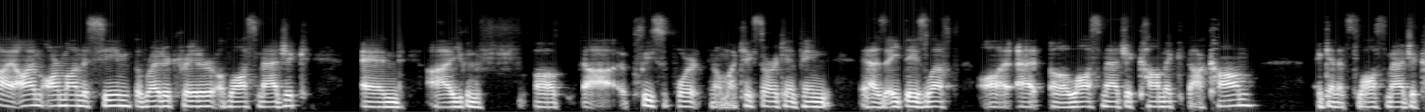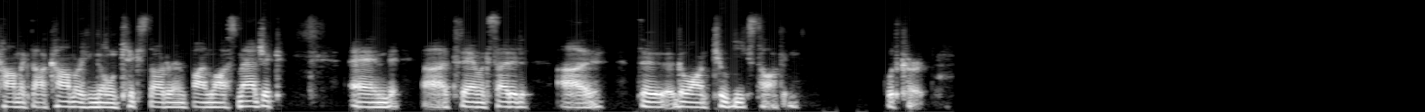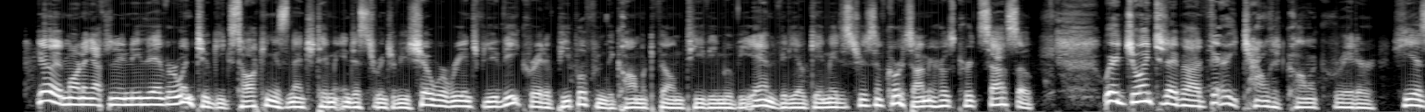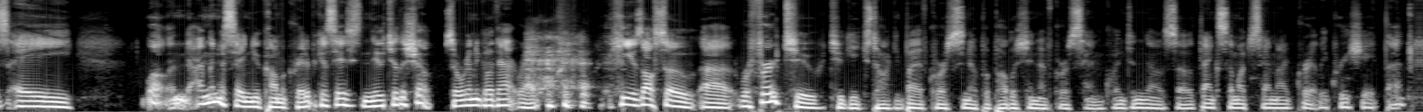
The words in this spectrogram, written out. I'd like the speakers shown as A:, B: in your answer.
A: Hi, I'm Arman Nasim, the writer creator of Lost Magic, and uh, you can uh, uh, please support you know my Kickstarter campaign. It has eight days left uh, at uh, lostmagiccomic.com. Again, it's lostmagiccomic.com, or you can go on Kickstarter and find Lost Magic. And uh, today I'm excited to go on Two Geeks Talking with Kurt.
B: Good morning, afternoon, evening, everyone. Two Geeks Talking is an entertainment industry interview show where we interview the creative people from the comic, film, TV, movie, and video game industries. And of course, I'm your host, Kurt Sasso. We're joined today by a very talented comic creator. He is a well, I'm going to say new comic creator because he's new to the show. So we're going to go that route. he is also uh, referred to Two Geeks Talking by, of course, Sinopa Publishing, of course, Sam Quinton. So thanks so much, Sam. I greatly appreciate that.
